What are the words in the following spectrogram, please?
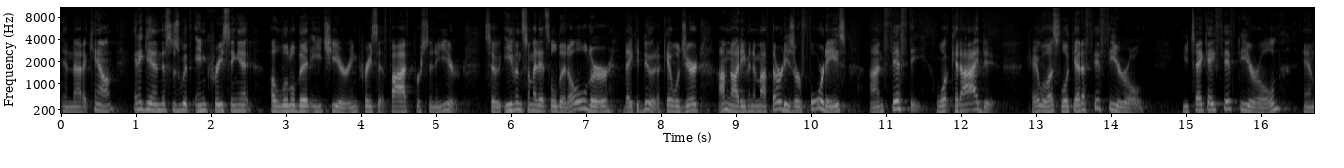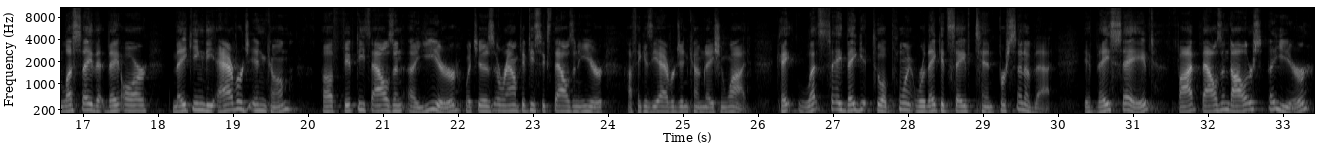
in that account. And again, this is with increasing it a little bit each year, increase it 5% a year. So even somebody that's a little bit older, they could do it. Okay, well, Jared, I'm not even in my 30s or 40s, I'm 50. What could I do? Okay, well, let's look at a 50 year old. You take a 50 year old, and let's say that they are making the average income of 50,000 a year, which is around 56,000 a year. I think is the average income nationwide. Okay, let's say they get to a point where they could save 10% of that. If they saved $5,000 a year.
